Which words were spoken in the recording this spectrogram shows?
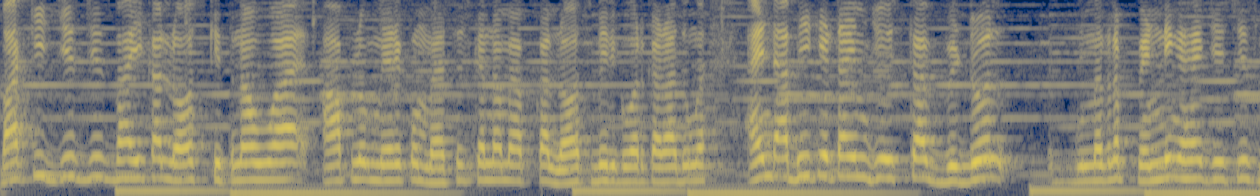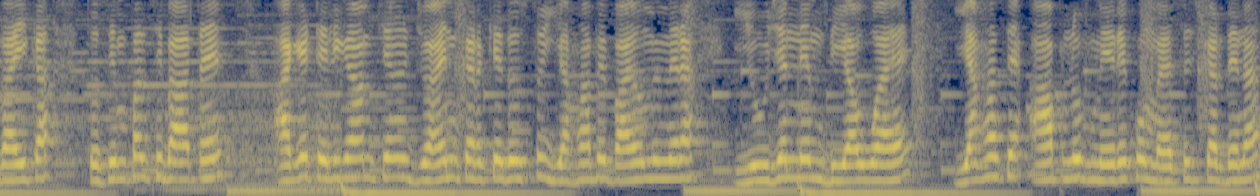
बाकी जिस जिस भाई का लॉस कितना हुआ है आप लोग मेरे को मैसेज करना, मैं आपका लॉस भी रिकवर करा दूँगा। एंड अभी के टाइम जो इसका विड्रॉल मतलब पेंडिंग है जिस जिस भाई का तो सिंपल सी बात है, आगे टेलीग्राम चैनल ज्वाइन करके दोस्तों, यहाँ पे बायो में मेरा यूज़र नेम दिया हुआ है। यहाँ से आप लोग मेरे को मैसेज कर देना।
